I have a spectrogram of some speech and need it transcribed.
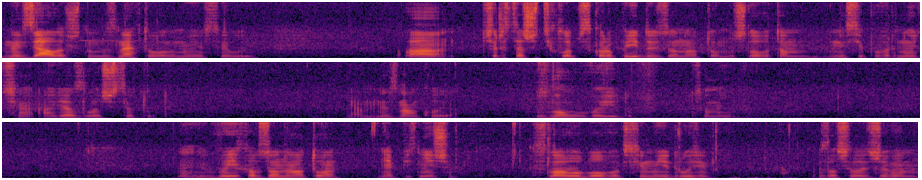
не взяли, що там знехтували моєю силою. А через те, що ті хлопці скоро поїдуть в зону АТО, можливо, там не всі повернуться, а я залишуся тут. Я не знав, коли я знову виїду за ним. Ну, виїхав в зону АТО я пізніше. Слава Богу, всі мої друзі залишились живими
